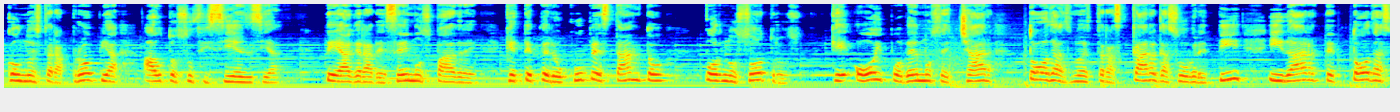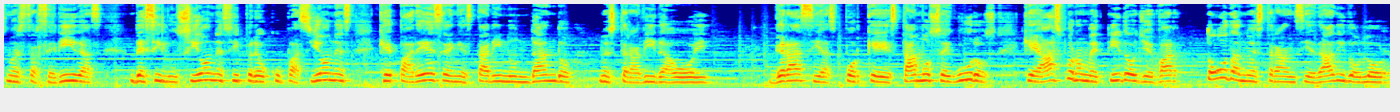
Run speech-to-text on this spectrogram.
con nuestra propia autosuficiencia. Te agradecemos, Padre, que te preocupes tanto por nosotros, que hoy podemos echar todas nuestras cargas sobre ti y darte todas nuestras heridas, desilusiones y preocupaciones que parecen estar inundando nuestra vida hoy. Gracias porque estamos seguros que has prometido llevar toda nuestra ansiedad y dolor.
